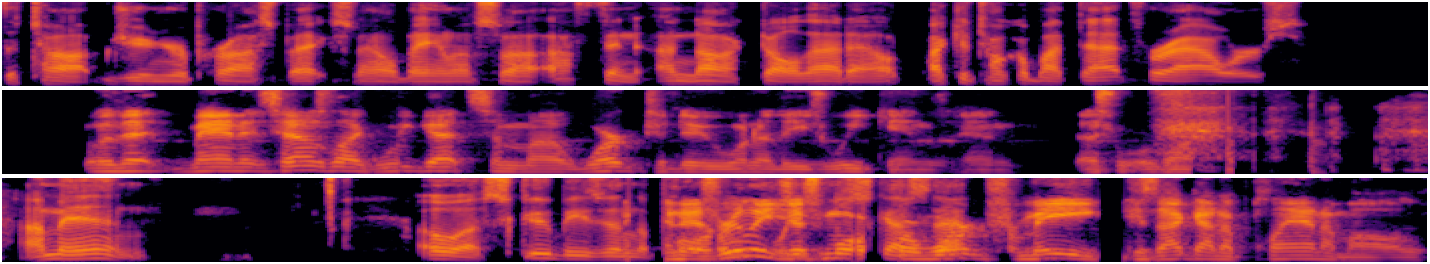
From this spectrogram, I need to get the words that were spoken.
the top junior prospects in Alabama. So I, I, fin- I knocked all that out. I could talk about that for hours. Well, that man, it sounds like we got some uh, work to do one of these weekends, and that's what we're going. I'm in. Oh, uh, Scooby's in the. And it's really We just more discussed that. work for me because I got to plan them all.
